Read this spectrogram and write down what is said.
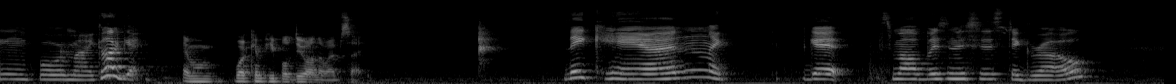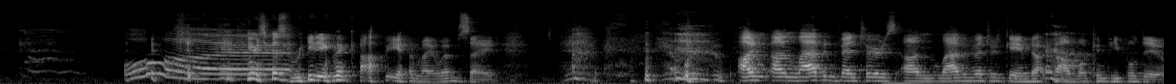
mm, for my card game. And what can people do on the website? They can like get small businesses to grow. Or You're just reading the copy on my website. on on Lab Inventors on labinventorsgame.com, what can people do?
